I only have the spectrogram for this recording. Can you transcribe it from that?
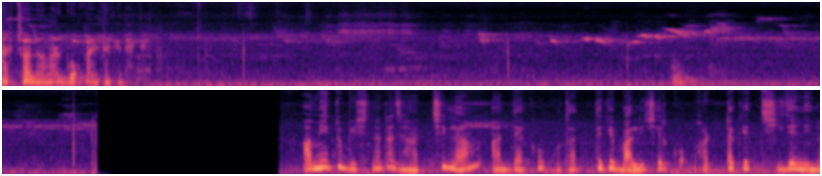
আর চলো আমার গোপালটাকে দেখে আমি একটু বিছনাটা ঝাড়ছিলাম, আর দেখো কোথার থেকে বালিশের কভারটাকে ছিঁড়ে নিল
